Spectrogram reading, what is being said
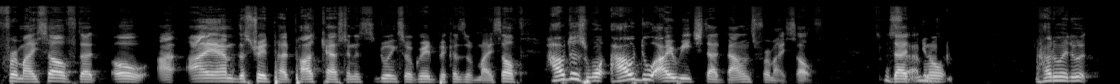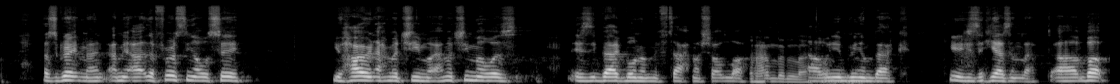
for myself that oh I, I am the straight path podcast and it's doing so great because of myself. How does one how do i reach that balance for myself? That you know how do i do it? That's great man. I mean I, the first thing i would say you hired ahmed chima ahmed chima was is the backbone of Miftaah mashallah. Alhamdulillah uh, when you bring him back he, he hasn't left. Uh, but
